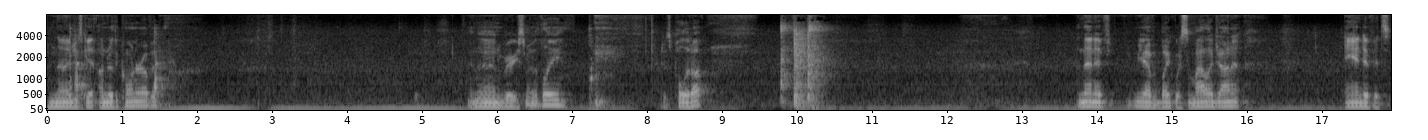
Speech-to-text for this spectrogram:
and then I just get under the corner of it. And then very smoothly just pull it up. And then if you have a bike with some mileage on it and if it's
